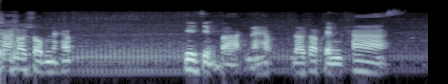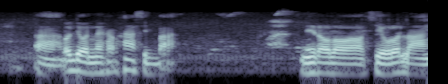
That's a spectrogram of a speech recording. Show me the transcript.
ค่าเข้าชมนะครับ 20 บาทนะครับ แล้วก็เป็นค่าารถยนต์นะครับ 50 บาท นี่เรารอคิวรถราง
